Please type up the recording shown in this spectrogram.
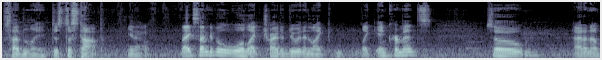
suddenly, just to stop. You know, like some people will like try to do it in like like increments. So I don't know.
